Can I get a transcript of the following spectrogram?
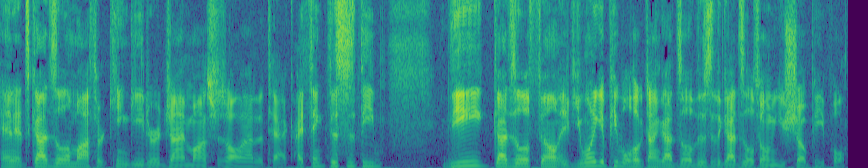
and it's Godzilla, Mothra, King Ghidorah, giant monsters all out of attack. I think this is the the Godzilla film. If you want to get people hooked on Godzilla, this is the Godzilla film you show people.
